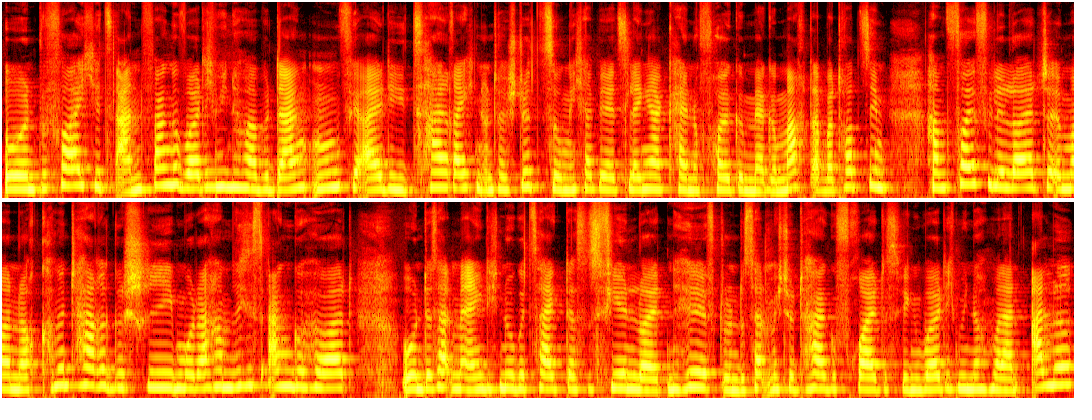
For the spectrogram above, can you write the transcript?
Und bevor ich jetzt anfange, wollte ich mich nochmal bedanken für all die zahlreichen Unterstützungen. Ich habe ja jetzt länger keine Folge mehr gemacht, aber trotzdem haben voll viele Leute immer noch Kommentare geschrieben oder haben sich es angehört. Und das hat mir eigentlich nur gezeigt, dass es vielen Leuten Leuten hilft und das hat mich total gefreut. Deswegen wollte ich mich nochmal an alle,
